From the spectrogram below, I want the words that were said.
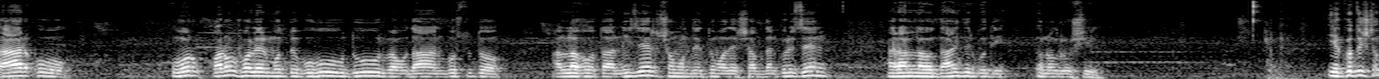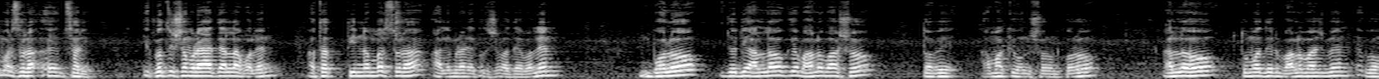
তার ও ওর কর্মফলের মধ্যে বহু দূর ব্যবধান বস্তুত। আল্লাহ তার নিজের সম্বন্ধে তোমাদের সাবধান করেছেন। আর আল্লাহ দাসদের প্রতি অনুগ্রহশীল একত্রিশ নম্বর সুরা সরি একত্রিশ নম্বর আয়াতে আল্লাহ বলেন, অর্থাৎ তিন নম্বর সুরা আল ইমরান একত্রিশ নম্বর বলেন, বলো, যদি আল্লাহকে ভালোবাসো, তবে আমাকে অনুসরণ করো। আল্লাহ তোমাদের ভালোবাসবেন এবং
